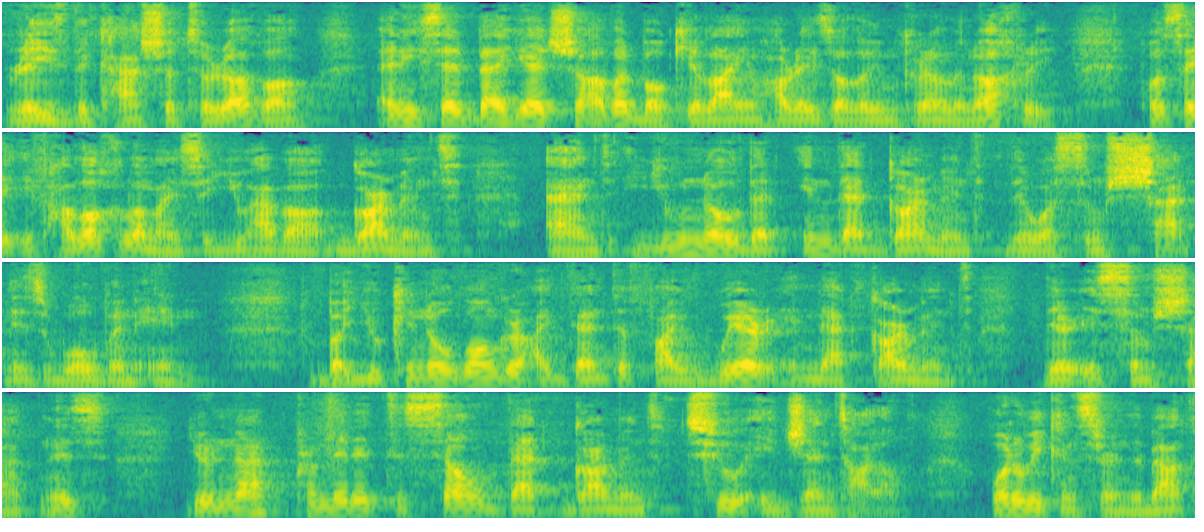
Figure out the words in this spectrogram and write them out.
raised the kasha to Rava, and he said, Beged sha'avad bo harez alayim karel We'll say, if halacha you have a garment, and you know that in that garment there was some shatnez woven in, but you can no longer identify where in that garment there is some shatnez, you're not permitted to sell that garment to a Gentile. What are we concerned about?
